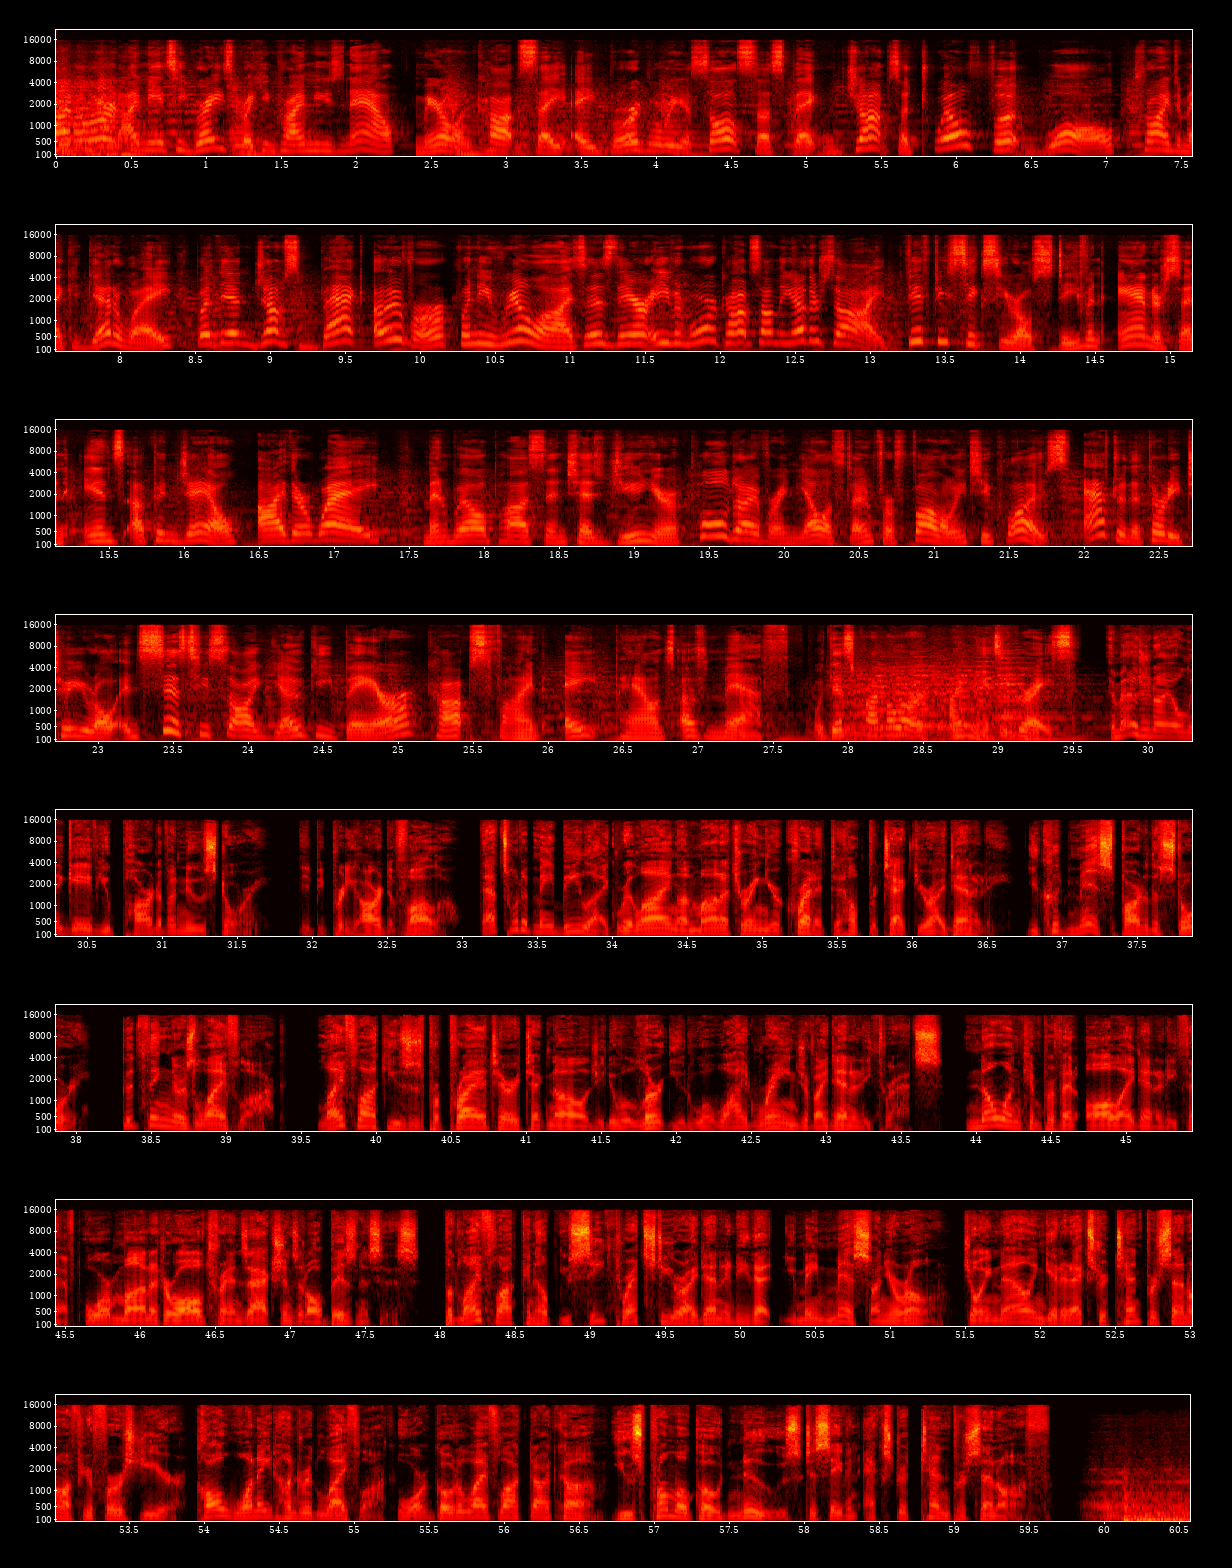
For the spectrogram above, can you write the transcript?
Crime Alert, I'm Nancy Grace. Breaking crime news now. Maryland cops say a burglary assault suspect jumps a 12 foot wall trying to make a getaway, but then jumps back over when he realizes there are even more cops on the other side. 56 year old Stephen Anderson ends up in jail. Either way, Manuel Paz Sanchez Jr. pulled over in Yellowstone for following too close. After the 32 year old insists he saw Yogi Bear, cops find eight pounds of meth. With this crime alert, I'm Nancy Grace. Imagine I only gave you part of a news story. It'd be pretty hard to follow. That's what it may be like relying on monitoring your credit to help protect your identity. You could miss part of the story. Good thing there's Lifelock. Lifelock uses proprietary technology to alert you to a wide range of identity threats. No one can prevent all identity theft or monitor all transactions at all businesses, but Lifelock can help you see threats to your identity that you may miss on your own. Join now and get an extra 10% off your first year. Call 1-800-LifeLock or go to lifelock.com. Use promo code NEWS to save an extra 10% off.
